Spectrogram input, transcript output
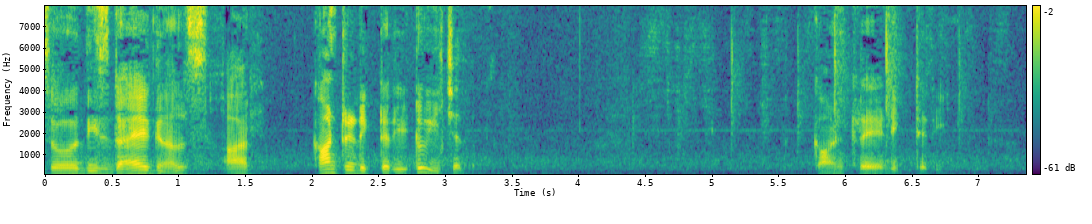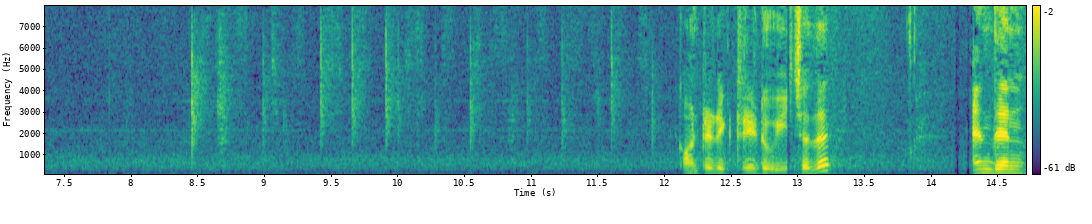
so these diagonals are contradictory to each other. Contradictory. Contradictory to each other. And then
